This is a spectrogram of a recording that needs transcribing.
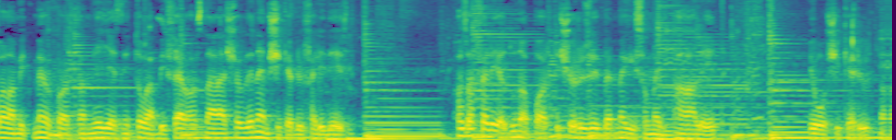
valamit meg akartam jegyezni további felhasználásra, de nem sikerül felidézni. Hazafelé a Dunaparti sörözőben megiszom egy álét. Jó sikerült nap.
